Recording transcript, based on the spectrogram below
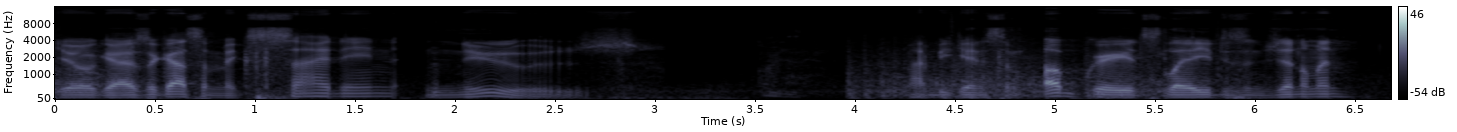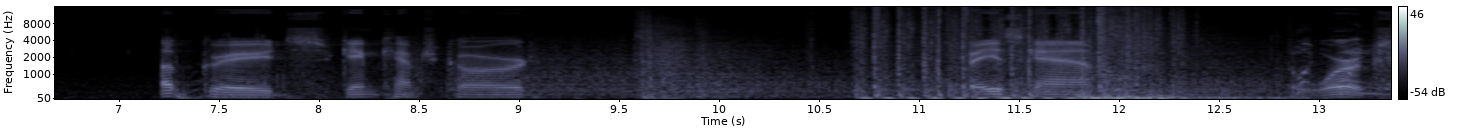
Yo, guys, I got some exciting news. Might be getting some upgrades, ladies and gentlemen. Upgrades. Game capture card. Face cam. It Put works.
